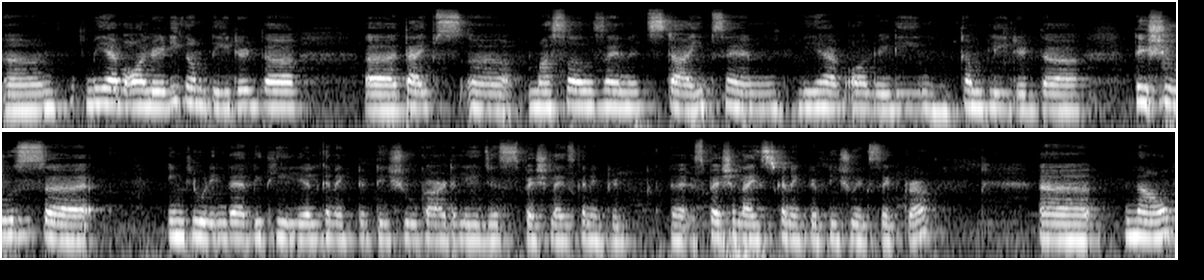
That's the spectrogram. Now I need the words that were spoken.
Um, we have already completed the uh, types uh, muscles and its types and we have already completed the tissues uh, including the epithelial connective tissue cartilages specialized connective uh, specialized connective tissue etc uh, now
